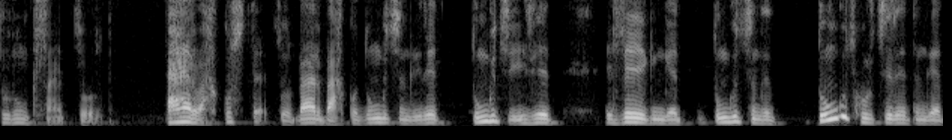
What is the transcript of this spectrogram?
дөрвөн клиент зүгээр байр байхгүй штэ. Зүгээр байр байхгүй. Дүнгиж ирээд дүнгиж ирээд элейг ингээ дүнгиж ингээ дүнгиж хурж ирээд ингээ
